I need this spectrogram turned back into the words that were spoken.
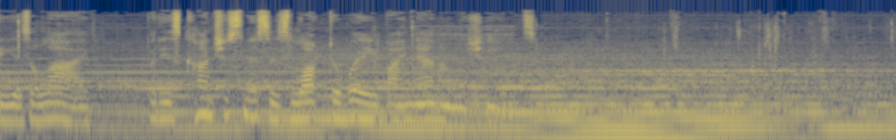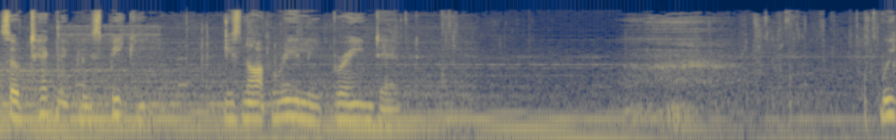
Body is alive, but his consciousness is locked away by nanomachines. So technically speaking, he's not really brain dead. We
